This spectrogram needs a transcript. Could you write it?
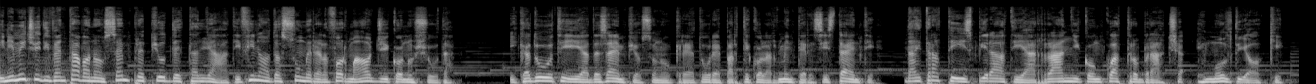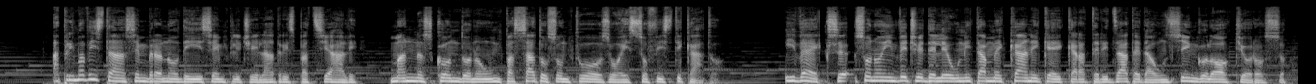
I nemici diventavano sempre più dettagliati fino ad assumere la forma oggi conosciuta. I caduti, ad esempio, sono creature particolarmente resistenti, dai tratti ispirati a ragni con quattro braccia e molti occhi. A prima vista sembrano dei semplici ladri spaziali, ma nascondono un passato sontuoso e sofisticato. I Vex sono invece delle unità meccaniche caratterizzate da un singolo occhio rosso,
